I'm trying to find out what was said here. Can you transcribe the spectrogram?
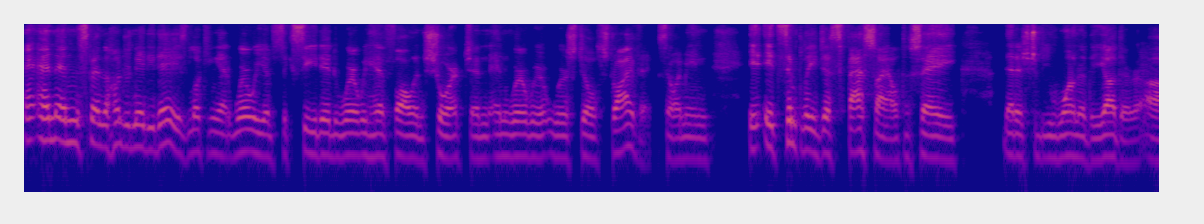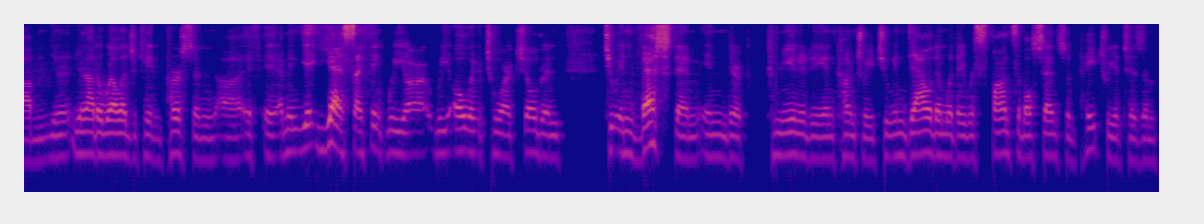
and and spend 180 days looking at where we have succeeded, where we have fallen short, and and where we're we're still striving. So I mean, it, it's simply just facile to say that it should be one or the other. Um, you know, you're not a well-educated person. Uh, if I mean, yes, I think we are. We owe it to our children to invest them in their community and country, to endow them with a responsible sense of patriotism.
